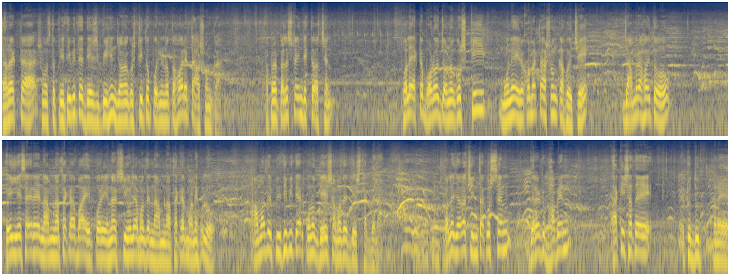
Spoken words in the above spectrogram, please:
তারা একটা সমস্ত পৃথিবীতে দেশবিহীন জনগোষ্ঠীতে পরিণত হওয়ার একটা আশঙ্কা। আপনারা প্যালেস্টাইন দেখতে পাচ্ছেন। ফলে একটা বড় জনগোষ্ঠীর মনে এরকম একটা আশঙ্কা হয়েছে যে আমরা হয়তো এই এসআইয়ের নাম না থাকা বা এরপরে এনআরসি হলে আমাদের নাম না থাকার মানে হলো আমাদের পৃথিবীতে আর কোনো দেশ আমাদের দেশ থাকবে না। ফলে যারা চিন্তা করছেন, যারা একটু ভাবেন, একই সাথে একটু মানে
